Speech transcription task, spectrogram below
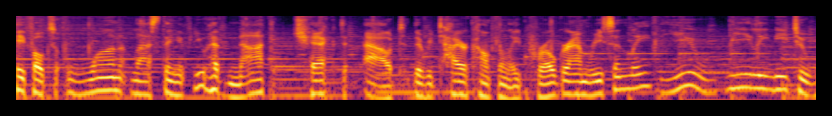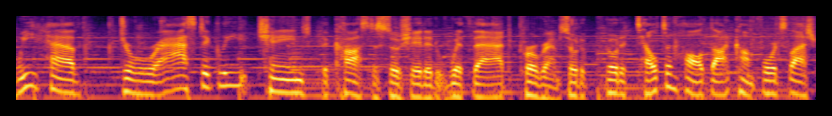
Hey, folks, one last thing. If you have not checked out the Retire Confidently program recently, you really need to. We have drastically changed the cost associated with that program. So to go to teltonhall.com forward slash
